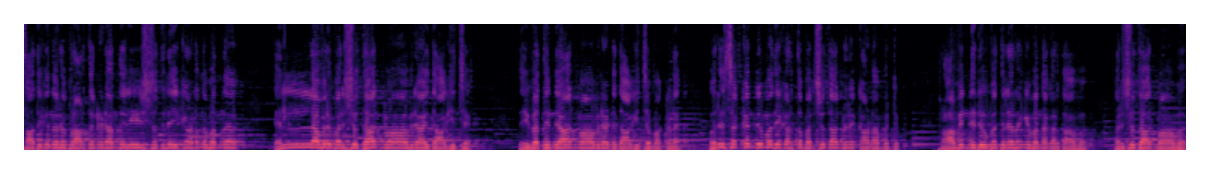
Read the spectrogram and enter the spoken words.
സാധിക്കുന്ന ഒരു പ്രാർത്ഥനയുടെ അന്തരീക്ഷത്തിലേക്ക് കടന്നു വന്ന് എല്ലാവരും പരിശുദ്ധാത്മാവിനായി ദാഹിച്ച് ദൈവത്തിന്റെ ആത്മാവിനായിട്ട് ദാഹിച്ച മക്കളെ ഒരു സെക്കൻഡ് മതി കർത്ത പരിശുദ്ധാത്മാവിനെ കാണാൻ പറ്റും. പ്രാവിന്റെ രൂപത്തിൽ ഇറങ്ങി വന്ന കർത്താവ് പരിശുദ്ധാത്മാവ്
